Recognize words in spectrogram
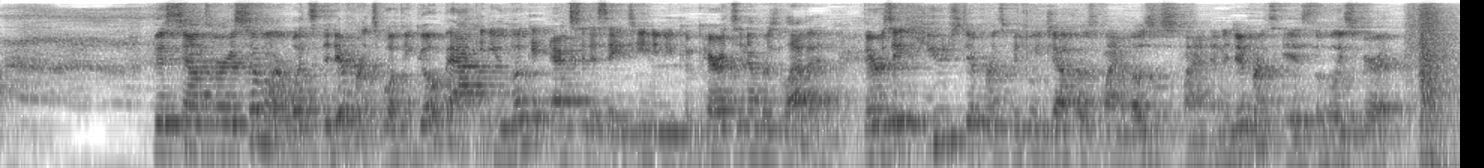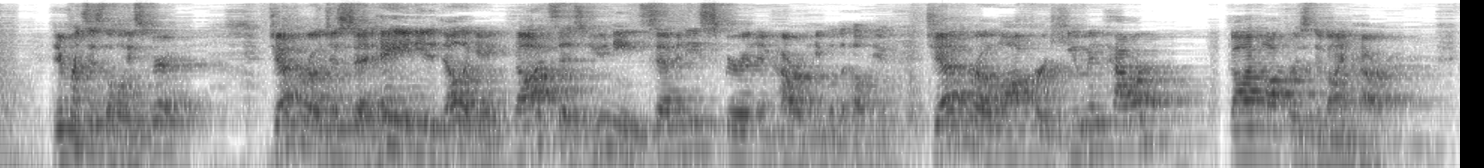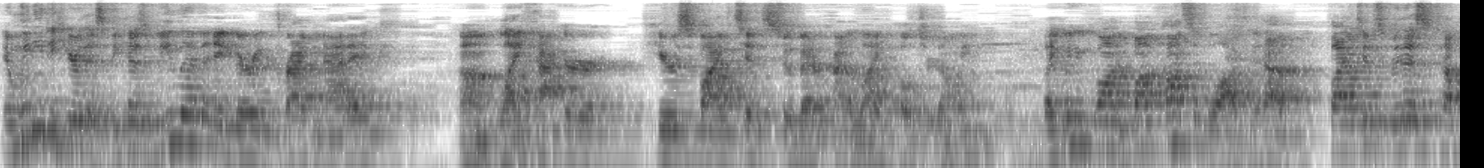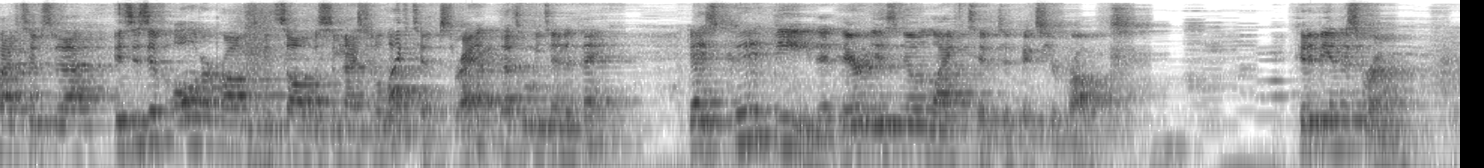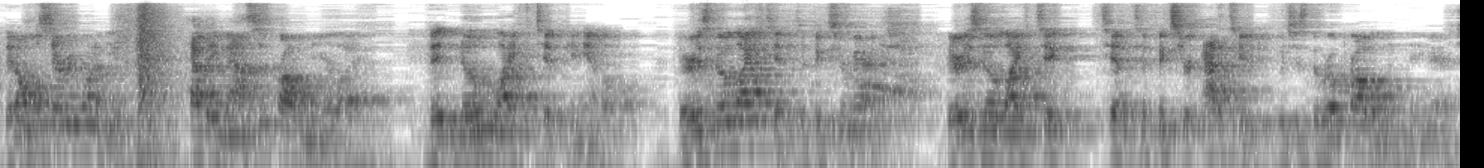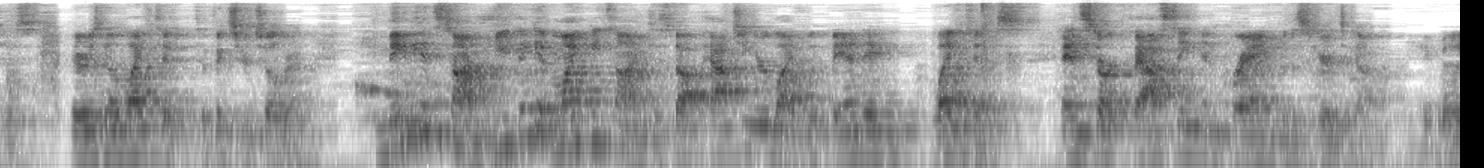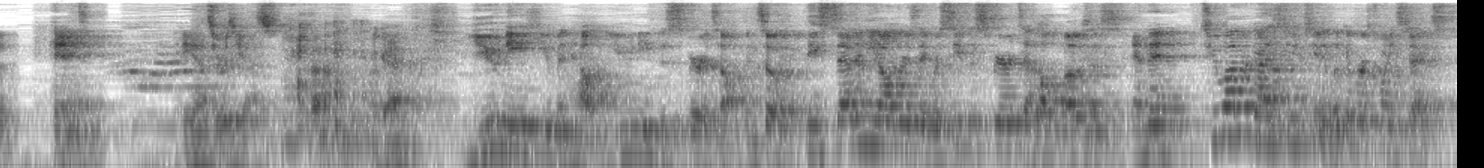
This sounds very similar. What's the difference? Well, if you go back and you look at Exodus 18 and you compare it to Numbers 11, there is a huge difference between Jethro's plan and Moses' plan, and the difference is the Holy Spirit. The difference is the Holy Spirit. Jethro just said, hey, you need to delegate. God says you need 70 spirit empowered people to help you. Jethro offered human power, God offers divine power. And we need to hear this because we live in a very pragmatic, um, life hacker, here's five tips to a better kind of life culture, don't we? Like we can go on constant blogs that have five tips for this, top five tips for that. It's as if all of our problems get solved with some nice little life tips, right? That's what we tend to think. Guys, could it be that there is no life tip to fix your problems? Could it be in this room that almost every one of you have a massive problem in your life that no life tip can handle? There is no life tip to fix your marriage. There is no life tip, tip to fix your attitude, which is the real problem in many marriages. There is no life tip to fix your children. Maybe it's time. Do you think it might be time to stop patching your life with band aid life tips and start fasting and praying for the Spirit to come? Amen. Hint. The answer is yes. Okay? You need human help. You need the Spirit's help. And so these 70 elders, they received the Spirit to help Moses. And then two other guys do too. Look at verse 26.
